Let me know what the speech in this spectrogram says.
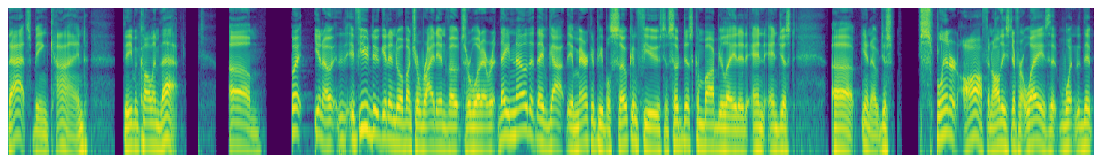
that's being kind to even call him that. Um, but you know, if you do get into a bunch of write-in votes or whatever, they know that they've got the American people so confused and so discombobulated and and just uh, you know just splintered off in all these different ways that what that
